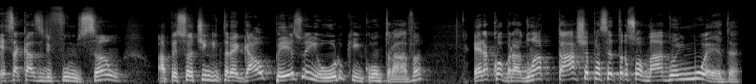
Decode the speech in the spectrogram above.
Essa casa de fundição, a pessoa tinha que entregar o peso em ouro que encontrava, era cobrada uma taxa para ser transformado em moeda.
